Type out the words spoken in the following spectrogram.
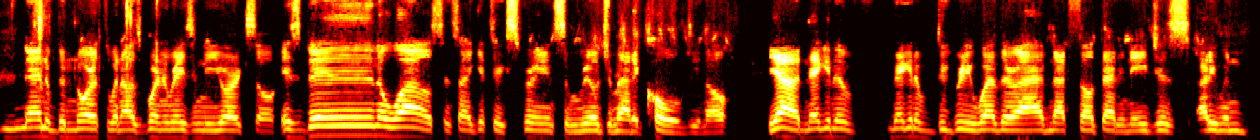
man of the north when I was born and raised in New York. So it's been a while since I get to experience some real dramatic cold, you know. Yeah, negative negative degree weather. I have not felt that in ages. I even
